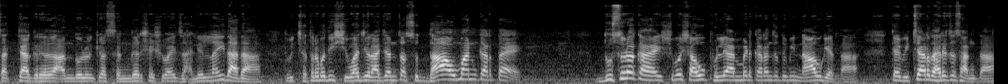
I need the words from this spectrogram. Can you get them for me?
सत्याग्रह आंदोलन किंवा संघर्षाशिवाय झालेलं नाही दादा. तुम्ही छत्रपती शिवाजीराजांचा सुद्धा अवमान करताय. दुसरं काय शिवशाहू फुले आंबेडकरांचं तुम्ही नाव घेता त्या विचारधारेचं सांगता.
